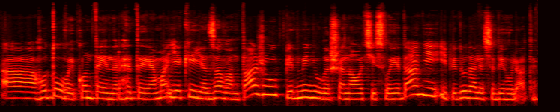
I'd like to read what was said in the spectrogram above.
а, готовий контейнер GTM, який я завантажу, підміню лише на оці свої дані і піду далі собі гуляти.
